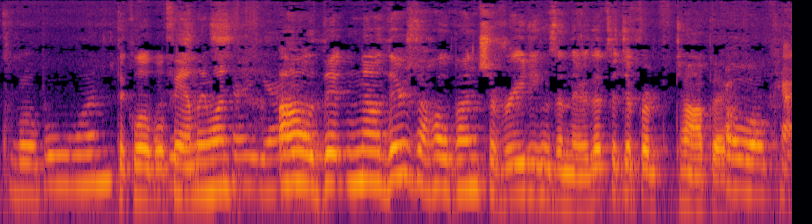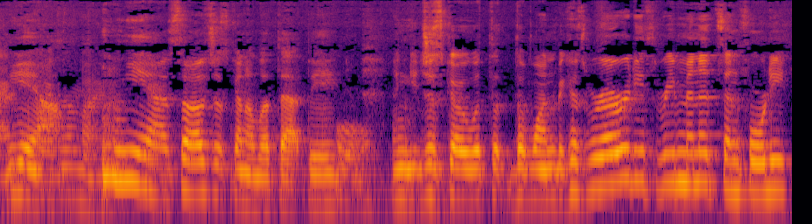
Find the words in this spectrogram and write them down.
global one? the global family one? say? Yeah. Oh, the, no, there's a whole bunch of readings in there. That's a different topic. Oh, okay. Yeah. Never mind. Yeah, so I was just going to let that be. Cool. And you just go with the, the one because we're already 3 minutes and 40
